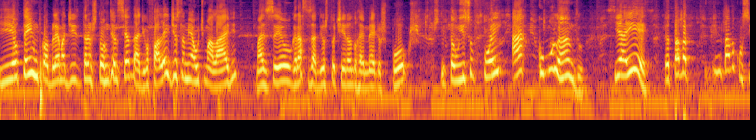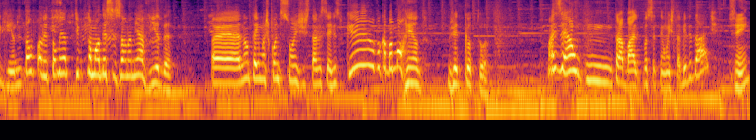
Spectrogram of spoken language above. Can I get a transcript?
E eu tenho um problema de transtorno de ansiedade. Eu falei disso na minha última live, mas eu, graças a Deus, tô tirando remédio aos poucos. Então isso foi acumulando. E aí, eu tava. não tava conseguindo. Então eu falei, tomei, tive que tomar uma decisão na minha vida. É, não tenho mais condições de estar no serviço, porque eu vou acabar morrendo do jeito que eu tô. Mas é um, um trabalho que você tem uma estabilidade, Sim.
